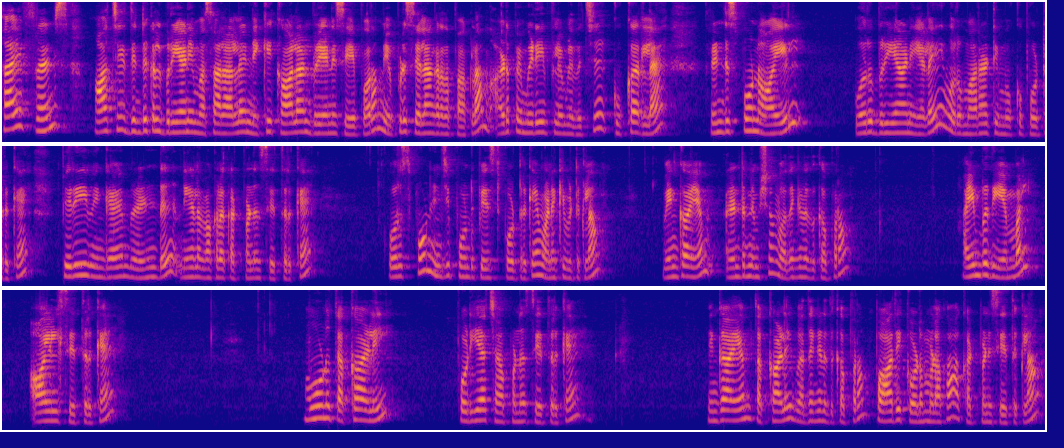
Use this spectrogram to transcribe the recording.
Hi friends Aachi Dindigul biryani மசாலாவில் இன்றைக்கி காளான் பிரியாணி செய்ய போகிறோம் எப்படி செய்யலாங்கிறத பார்க்கலாம். அடுப்பை மீடியம் ஃப்ளேமில் வச்சு குக்கரில் ரெண்டு ஸ்பூன் ஆயில் ஒரு பிரியாணி இலை ஒரு மராட்டி மொக்கு போட்டிருக்கேன். பெரிய வெங்காயம் ரெண்டு நீல வாக்கில் கட் பண்ணி சேர்த்துருக்கேன். ஒரு ஸ்பூன் இஞ்சி பூண்டு பேஸ்ட் போட்டிருக்கேன். வணக்கி விட்டுக்கலாம். வெங்காயம் ரெண்டு நிமிஷம் வதங்கினதுக்கப்புறம் ஐம்பது எம்எல் ஆயில் சேர்த்துருக்கேன். மூணு தக்காளி பொடியாக சாப்பிட்ணு சேர்த்துருக்கேன். வெங்காயம் தக்காளி வதங்கினதுக்கப்புறம் பாதி குடமிளகா கட் பண்ணி சேர்த்துக்கலாம்.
